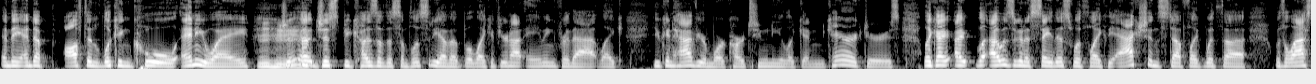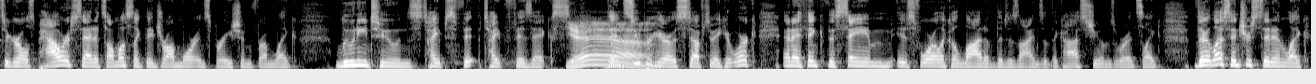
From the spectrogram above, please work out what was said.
and they end up often looking cool anyway Mm-hmm. ju- uh, just because of the simplicity of it but like if you're not aiming for that like you can have your more cartoony looking characters like i i, I was gonna say this with like the action stuff like with uh with elastigirl's power set it's almost like they draw more inspiration from like looney tunes types fi- type physics yeah. than superhero stuff to make it work. And I think the same is for like a lot of the designs of the costumes where it's like they're less interested in like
